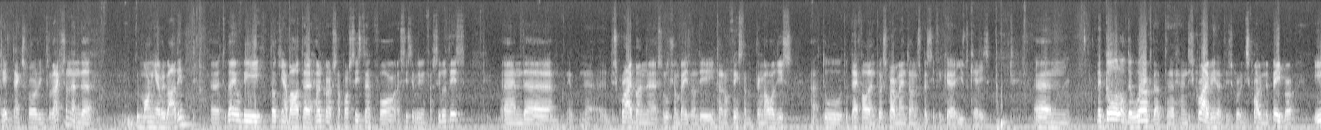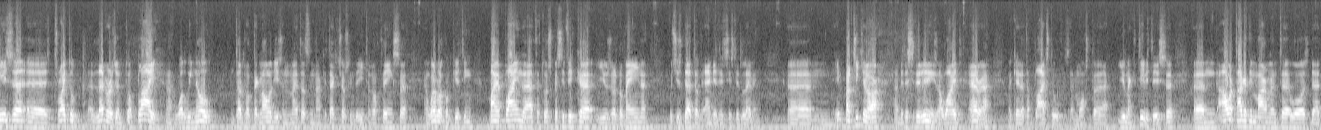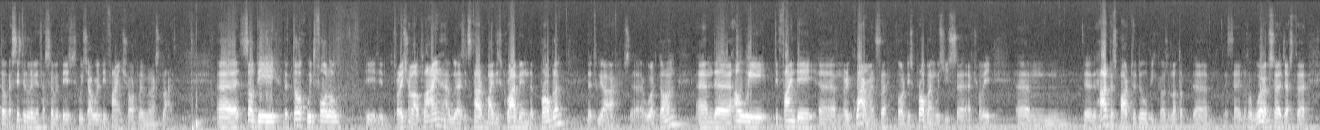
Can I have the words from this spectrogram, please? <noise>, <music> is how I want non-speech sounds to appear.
Okay, thanks for the introduction and uh, good morning, everybody. Uh, today we'll be talking about a healthcare support system for assisted living facilities and uh, uh describe a uh, solution based on the Internet of Things technologies uh, to, to tackle and to experiment on a specific use case. Um, the goal of the work that I'm describing, that is described in the paper, is uh, uh, try to leverage and to apply uh, what we know in terms of technologies and methods and architectures in the Internet of Things and wearable computing by applying that to a specific user domain, which is that of ambient assisted living. Um, in particular, ambient assisted living is a wide area okay, that applies to most uh, human activities. Uh, um, our target environment uh, was that of assisted living facilities, which I will define shortly in the next slide. So the, the talk will follow the, the traditional outline. I will start by describing the problem that we are uh, worked on and uh, how we define the um, requirements uh, for this problem, which is actually um, the, the, hardest part to do because a lot of let's say a lot of works just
